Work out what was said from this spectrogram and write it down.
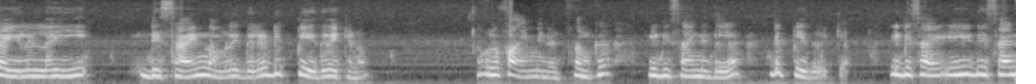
കയ്യിലുള്ള ഈ ഡിസൈൻ നമ്മൾ ഇതിൽ ഡിപ്പ് ചെയ്ത് വെക്കണം. ഒരു ഫൈവ് മിനിറ്റ്സ് നമുക്ക് ഈ ഡിസൈൻ ഇതിൽ ഡിപ്പ് ചെയ്ത് വെക്കാം. ഈ ഡിസൈൻ ഈ ഡിസൈൻ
